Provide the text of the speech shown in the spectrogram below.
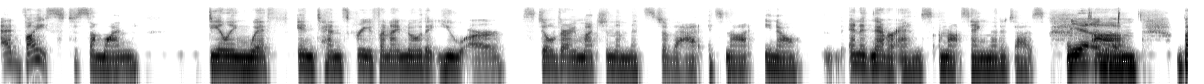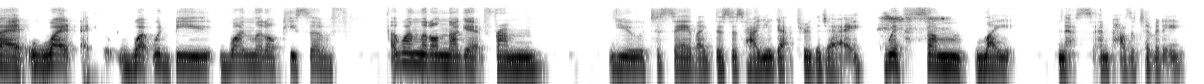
advice to someone dealing with intense grief and i know that you are still very much in the midst of that it's not you know and it never ends i'm not saying that it does Yeah. Um but what what would be one little piece of one little nugget from you to say like this is how you get through the day with some lightness and positivity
